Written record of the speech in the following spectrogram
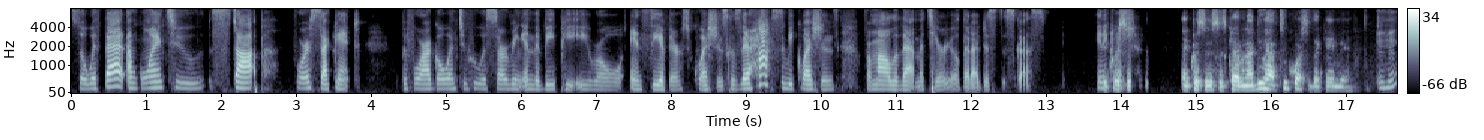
So with that, I'm going to stop for a second before I go into who is serving in the VPE role and see if there's questions, because there has to be questions from all of that material that I just discussed. Any Hey, questions? Hey, Krista, this is Kevin. I do have two questions that came in. Mhm.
